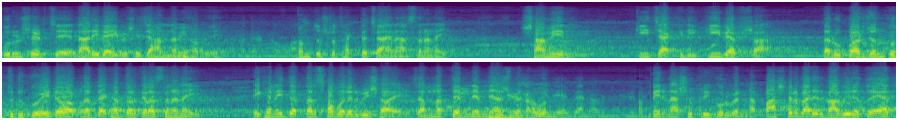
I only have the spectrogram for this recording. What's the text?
পুরুষের চেয়ে নারীরাই বেশি জাহান্নামী হবে। সন্তুষ্ট থাকতে চায় না না নাই? স্বামীর কি চাকরি, কি ব্যবসা, তার উপার্জন কতটুকু, এটাও আপনার দেখার দরকার আছে না নাই? এখানেই তো আপনার সবরের বিষয়, জান্নাত তেমনি এমনি আসবে না। আপনি না শুক্রি করবেন না। পাশের বাড়ির ভাবিরা তো এত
